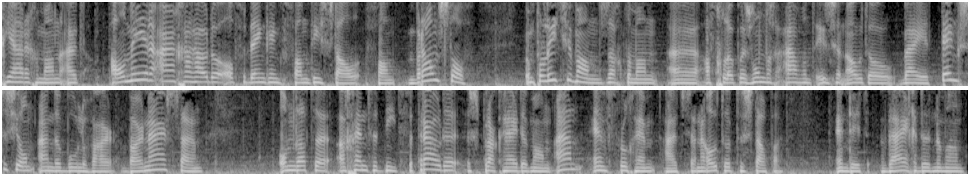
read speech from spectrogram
26-jarige man uit Almere aangehouden... op verdenking van diefstal van brandstof. Een politieman zag de man uh, afgelopen zondagavond in zijn auto... bij het tankstation aan de boulevard Barnaar staan omdat de agent het niet vertrouwde, sprak hij de man aan... en vroeg hem uit zijn auto te stappen. En dit weigerde de man.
